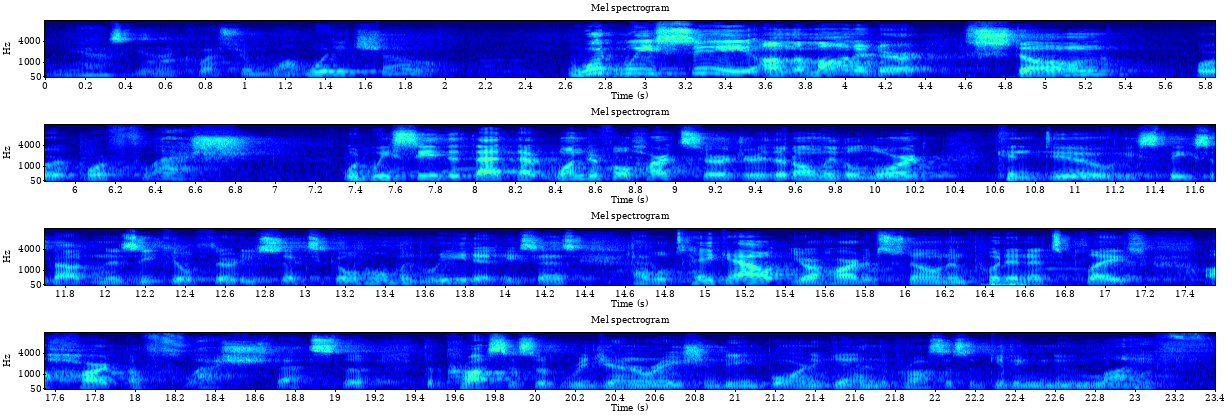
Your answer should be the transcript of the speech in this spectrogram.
Let me ask you that question. What would it show? Would we see on the monitor stone or, or flesh? Would we see that, that that wonderful heart surgery that only the Lord can do? He speaks about in Ezekiel 36. Go home and read it. He says, I will take out your heart of stone and put in its place a heart of flesh. That's the, the process of regeneration, being born again, the process of giving new life.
